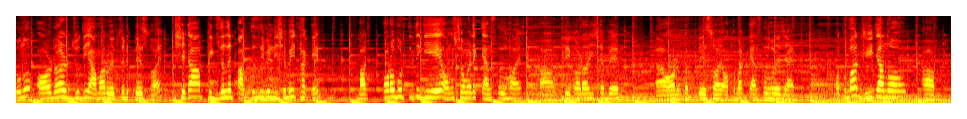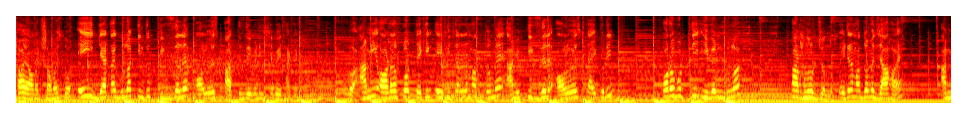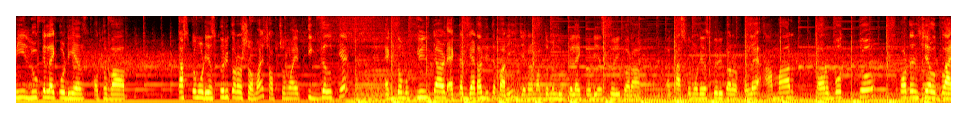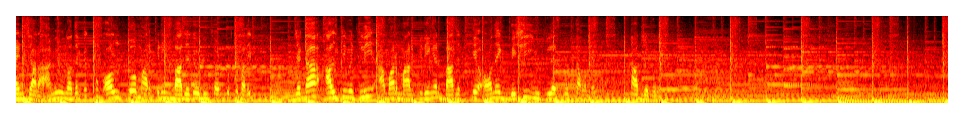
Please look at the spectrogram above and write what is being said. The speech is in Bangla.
কোনো অর্ডার যদি আমার ওয়েবসাইটে প্লেস হয়, সেটা পিক্সেলে পারচেজ ইভেন্ট হিসেবেই থাকে বাট পরবর্তীতে গিয়ে অনেক সময় এটা ক্যান্সেল হয়, বা ফেক অর্ডার হিসেবে অর্ডারটা প্লেস হয়, অথবা ক্যান্সেল হয়ে যায়। অথবা রিটার্নও হয় অনেক সময়। তো এই ডেটাগুলো কিন্তু পিক্সেলে অলওয়েজ পারচেজ ইভেন্ট হিসেবেই থাকে। তো আমি অর্ডার ফ্লো টেকিং এই ফিচারের মাধ্যমে আমি পিক্সেলে অলওয়েজ ট্রাই করি পরবর্তী ইভেন্টগুলো পাঠানোর জন্য। তো এটার মাধ্যমে যা হয়, আমি লুকে লাইক অডিয়েন্স অথবা কাস্টম অডিয়েন্স তৈরি করার সময় সবসময় পিক্সেলকে একদম ফিল্টার্ড একটা ডেটা দিতে পারি, যেটার মাধ্যমে লুকে লাইক অডিয়েন্স তৈরি করা কাস্টম অডিয়েন্স তৈরি করার ফলে আমার সর্বোচ্চ পটেন্সিয়াল ক্লায়েন্ট যারা, আমি ওনাদেরকে খুব অল্প মার্কেটিং বাজেটেও রিচ আউট করতে পারি, যেটা আলটিমেটলি আমার মার্কেটিংয়ের বাজেটকে অনেক বেশি ইউটিলাইজ করতে আমাকে সাহায্য করেছে।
